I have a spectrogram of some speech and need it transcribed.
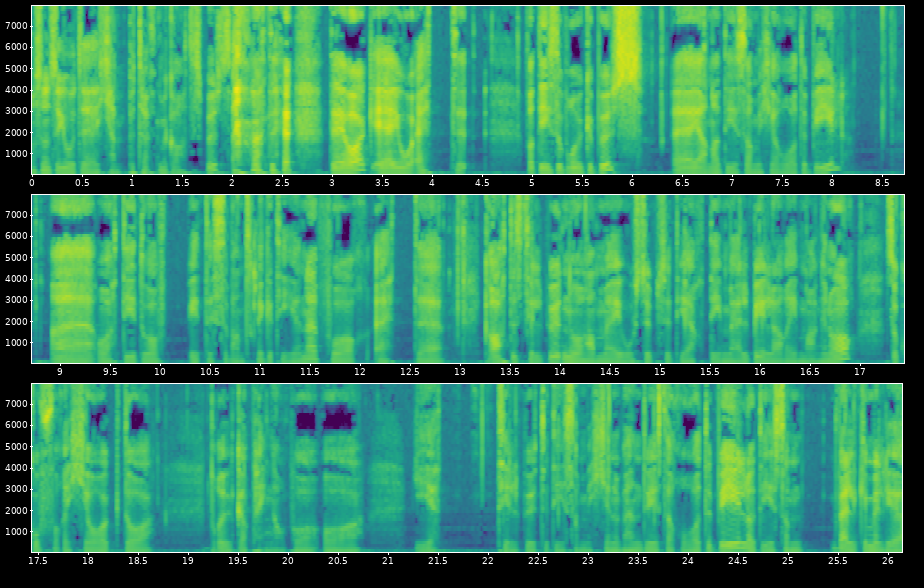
og syns jeg jo det er kjempetøft med gratis buss. det òg er jo et For de som bruker buss, er gjerne de som ikke har råd til bil, uh, og at de da i disse vanskelige tidene får et uh, gratis tilbud. Nå har vi jo subsidiert de med elbiler i mange år, så hvorfor ikke òg da bruke penger på å gi et tilbud til de som ikke nødvendigvis har råd til bil, og de som velger miljø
